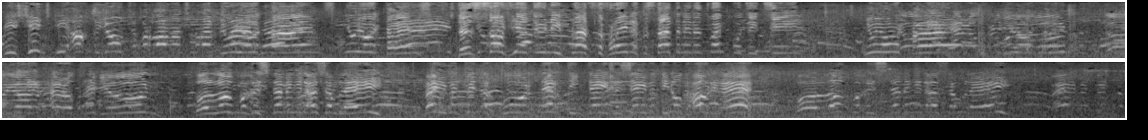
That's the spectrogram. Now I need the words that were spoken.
Wyszynski acht de Joodse verlangens gerechtvaardigd! New York Times! New York Times! De Sovjet-Unie plaatst de Verenigde Staten in een dwangpositie! New York Times! New York Times! New York Herald Tribune. Voorlopige stemming in de assemblee. 25 voor, 13 tegen, 17 onthoudingen. Voorlopige stemming in de assemblee. 25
